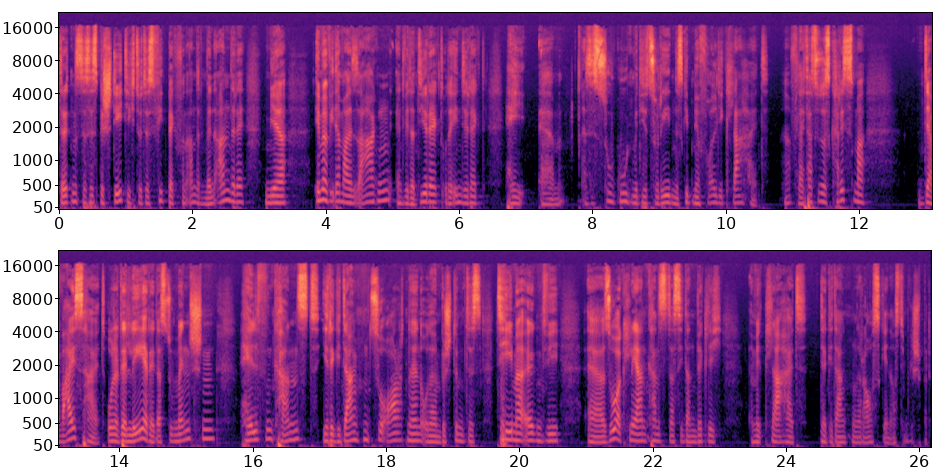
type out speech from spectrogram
drittens, das ist bestätigt durch das Feedback von anderen. Wenn andere mir immer wieder mal sagen, entweder direkt oder indirekt, hey, ähm, es ist so gut mit dir zu reden, es gibt mir voll die Klarheit. Ja, vielleicht hast du das Charisma der Weisheit oder der Lehre, dass du Menschen helfen kannst, ihre Gedanken zu ordnen oder ein bestimmtes Thema irgendwie äh, so erklären kannst, dass sie dann wirklich mit Klarheit der Gedanken rausgehen aus dem Gespräch.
